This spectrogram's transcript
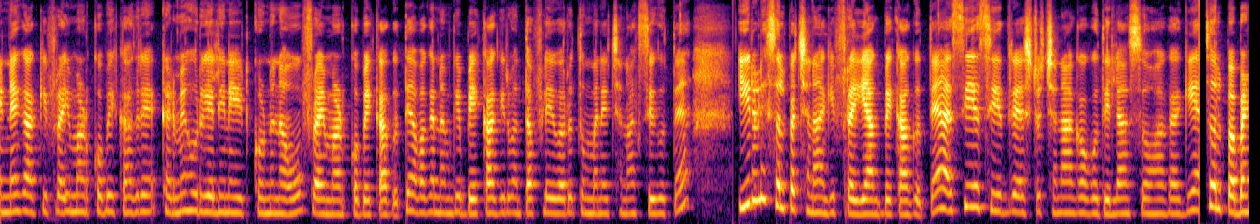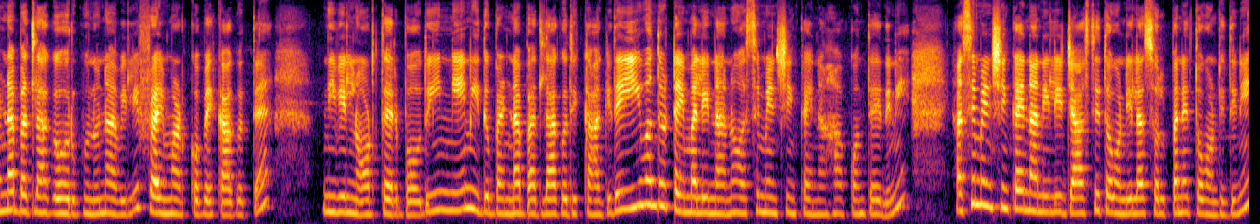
ಎಣ್ಣೆಗೆ ಹಾಕಿ ಫ್ರೈ ಮಾಡ್ಕೋಬೇಕಾದ್ರೆ ಕಡಿಮೆ ಹುರಿಯಲ್ಲಿನೇ ಇಟ್ಕೊಂಡು ನಾವು ಫ್ರೈ ಮಾಡ್ಕೋಬೇಕಾಗುತ್ತೆ. ಆವಾಗ ನಮಗೆ ಬೇಕಾಗಿರುವಂಥ ಫ್ಲೇವರು ತುಂಬಾ ಚೆನ್ನಾಗಿ ಸಿಗುತ್ತೆ. ಈರುಳ್ಳಿ ಸ್ವಲ್ಪ ಚೆನ್ನಾಗಿ ಫ್ರೈ ಆಗಬೇಕಾಗುತ್ತೆ. ಹಸಿ ಹಸಿ ಇದ್ದರೆ ಅಷ್ಟು ಚೆನ್ನಾಗಾಗೋದಿಲ್ಲ ಸೊ ಹಾಗಾಗಿ ಸ್ವಲ್ಪ ಬಣ್ಣ ಬದಲಾಗೋವರೆಗೂ ನಾವಿಲ್ಲಿ ಫ್ರೈ ಮಾಡ್ಕೋಬೇಕಾಗುತ್ತೆ. ನೀವಿಲ್ಲಿ ನೋಡ್ತಾ ಇರ್ಬೋದು. ಇನ್ನೇನು ಇದು ಬಣ್ಣ ಬದಲಾಗೋದಕ್ಕಾಗಿದೆ. ಈ ಒಂದು ಟೈಮಲ್ಲಿ ನಾನು ಹಸಿಮೆಣ್ಸಿನ್ಕಾಯಿನ ಹಾಕ್ಕೊತಾ ಇದ್ದೀನಿ. ಹಸಿಮೆಣ್ಸಿನ್ಕಾಯಿ ನಾನಿಲ್ಲಿ ಜಾಸ್ತಿ ತೊಗೊಂಡಿಲ್ಲ, ಸ್ವಲ್ಪನೇ ತೊಗೊಂಡಿದ್ದೀನಿ.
